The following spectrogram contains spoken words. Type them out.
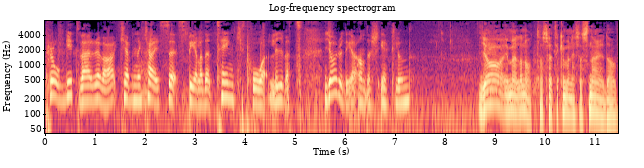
Proggigt värre va? Kebnekaise spelade Tänk på livet. Gör du det Anders Eklund? Ja, emellanåt. Alltså jag tycker man är så snärjd av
